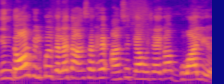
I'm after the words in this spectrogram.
इंदौर बिल्कुल गलत आंसर है। आंसर क्या हो जाएगा? ग्वालियर।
